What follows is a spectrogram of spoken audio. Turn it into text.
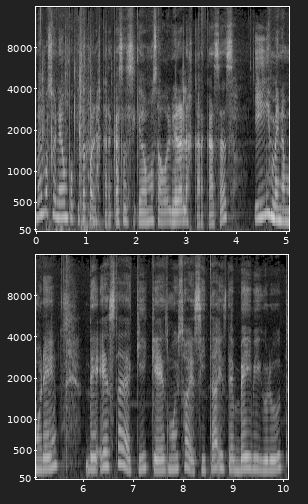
Me emocioné un poquito con las carcasas, así que vamos a volver a las carcasas y me enamoré de esta de aquí que es muy suavecita, es de Baby Groot.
